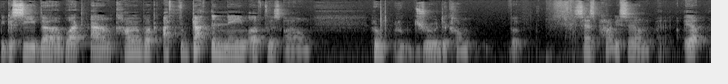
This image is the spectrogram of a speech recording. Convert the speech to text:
You can see the Black Adam comic book. I forgot the name of this um who who drew the comic book. It says probably said on the pack. Yep.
